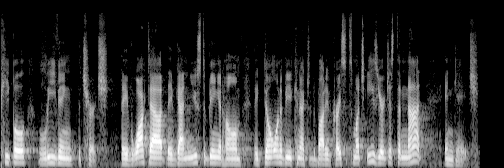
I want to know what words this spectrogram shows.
people leaving the church. They've walked out, they've gotten used to being at home, they don't want to be connected to the body of Christ. It's much easier just to not engage.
